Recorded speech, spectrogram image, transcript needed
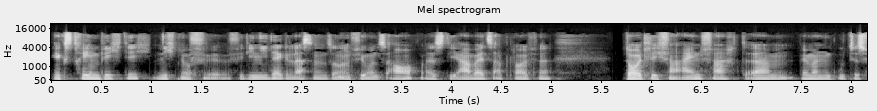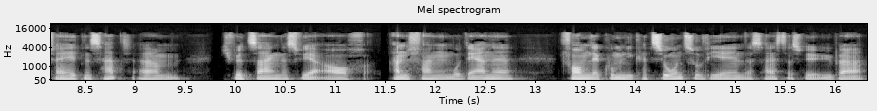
extrem wichtig, nicht nur für, für die Niedergelassenen, sondern für uns auch, weil es die Arbeitsabläufe deutlich vereinfacht, ähm, wenn man ein gutes Verhältnis hat. Ähm, ich würde sagen, dass wir auch anfangen, moderne Formen der Kommunikation zu wählen. Das heißt, dass wir über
